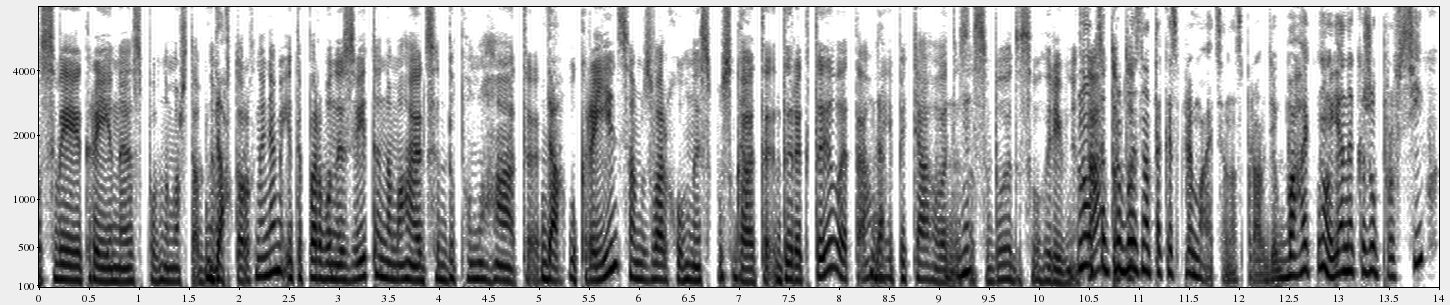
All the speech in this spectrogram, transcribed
своєї країни з повномасштабним Да. вторгненням, і тепер вони звідти намагаються допомагати Да. українцям зверху вниз спускати директиви та Да. і підтягувати Мгм. за собою до свого рівня. Ну, та? це Тобто приблизно так і сприймається насправді. Багать... Ну, я не кажу про всіх,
